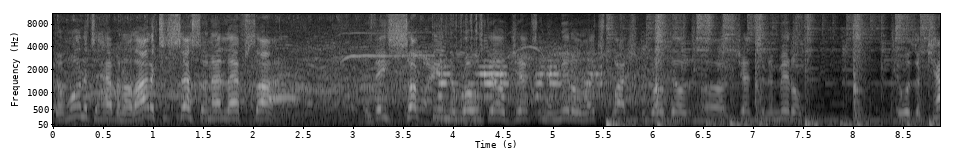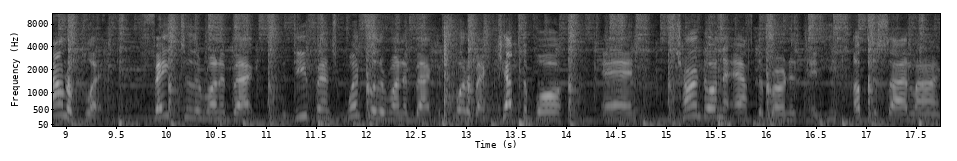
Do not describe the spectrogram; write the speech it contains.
The Hornets are having a lot of success on that left side. As they sucked in the Rosedale Jets in the middle. Let's watch the Rosedale uh, Jets in the middle. It was a counter play. Fake to the running back. The defense went for the running back. The quarterback kept the ball and turned on the afterburners, and he's up the sideline.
